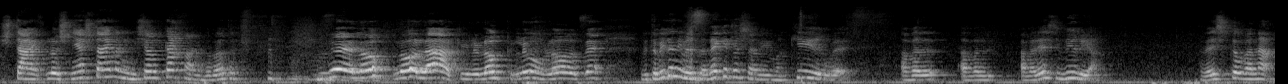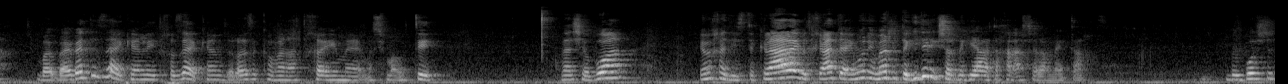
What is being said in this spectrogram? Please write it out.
שתיים, לא, שנייה, שתיים, אני נשארת ככה, אני מדברת על... זה, לא, לא עולה, כאילו, לא כלום, לא זה. ותמיד אני מזנקת לשם עם הקיר, ו... אבל, אבל, אבל יש ויריה, ויש כוונה. בהיבט הזה, כן, להתחזק, כן, זה לא איזה כוונת חיים אה, משמעותית. והשבוע, יום אחד היא הסתכלה עליי בתחילת האימון, היא אומרת לי, תגידי לי כשאת מגיעה לתחנה של המתח. בבושת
